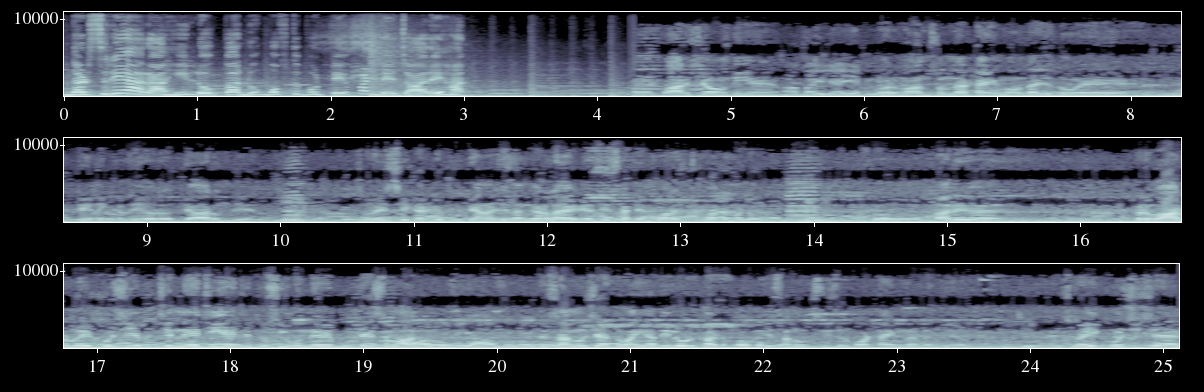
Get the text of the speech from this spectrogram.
ਨਰਸਰੀਆਂ ਰਾਹੀਂ ਲੋਕਾਂ ਨੂੰ ਮੁਫਤ ਬੂਟੇ ਵੰਡੇ ਜਾ ਰਹੇ ਹਨ। ਬਾਰਿਸ਼ਾਂ ਆਉਂਦੀਆਂ ਆ ਬਾਈ ਲਿਆਈ ਇੱਕ ਔਰ ਮਾਨਸੂਨ ਦਾ ਟਾਈਮ ਆਉਂਦਾ ਜਦੋਂ ਇਹ ਬੂਟੇ ਨਿਕਲਦੇ ਔਰ ਤਿਆਰ ਹੁੰਦੇ ਆ। ਜੀ। ਸੋ ਇਸੇ ਕਰਕੇ ਬੂਟਿਆਂ ਦਾ ਜੇ ਲੰਗਰ ਲਾਇਆ ਗਿਆ ਸੀ ਸਾਡੇ ਫੋਰੈਸਟ ਡਿਪਾਰਟਮੈਂਟ ਨੂੰ ਸੋ ਹਰ ਪਰਿਵਾਰ ਨੂੰ ਇਹ ਹੈ ਵੀ ਜਿੰਨੇ ਜੀ ਹੈ ਜੇ ਤੁਸੀਂ ਉਹਨੇ ਵੀ ਬੂਟੇ ਸੰਭਾਲ ਲਓ। ਤੇ ਸਾਨੂੰ ਸ਼ਾਇਦ ਦਵਾਈਆਂ ਦੀ ਲੋੜ ਘੱਟ ਪਊਗੀ ਸਾਨੂੰ ਆਕਸੀਜਨ ਬਹੁਤ ਟਾਈਮ ਨਾਲ ਮਿਲਦੀ ਹੈ। ਜੀ। ਸੋ ਇਹੀ ਕੋਸ਼ਿਸ਼ ਹੈ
